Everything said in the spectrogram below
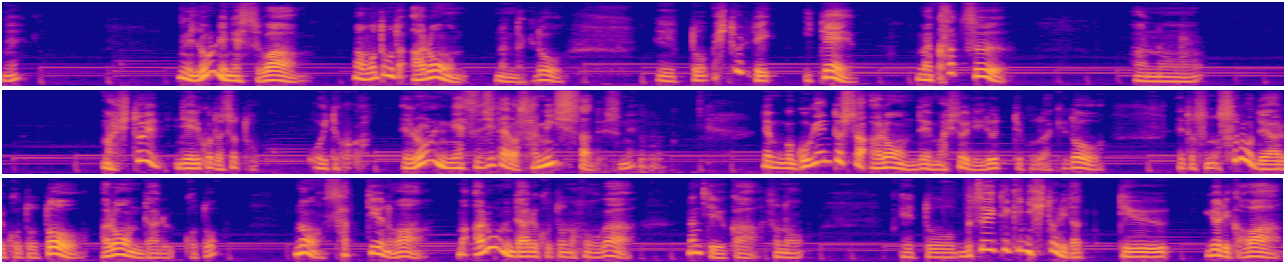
ね。で、ロンリネスは、まあ、もともとアローンなんだけど、えっ、と、一人でいて、まあ、かつ、あの、まあ、一人でいることはちょっと置いとくか。ロンリネス自体は寂しさですね。でも語源としてはアローンで、まあ、一人でいるってことだけど、えっと、そのソロであることとアローンであることの差っていうのは、まあ、アローンであることの方が、なんていうか、その、えっと、物理的に一人だっていうよりかは、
